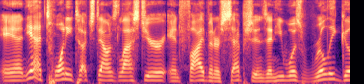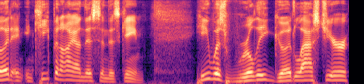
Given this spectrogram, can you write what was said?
and yeah, 20 touchdowns last year and five interceptions, and he was really good. And, and keep an eye on this in this game. He was really good last year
